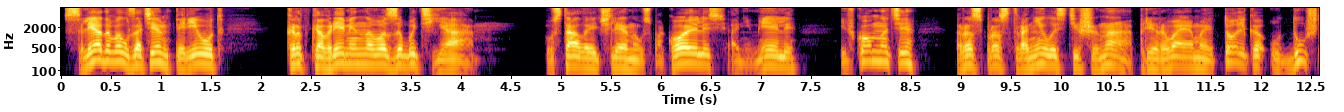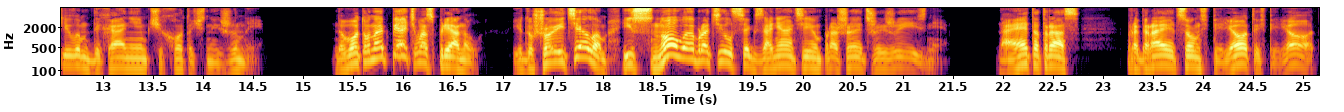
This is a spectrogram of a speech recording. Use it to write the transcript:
Следовал затем период кратковременного забытья. Усталые члены успокоились, онемели, и в комнате распространилась тишина, прерываемая только удушливым дыханием чехоточной жены. Но вот он опять воспрянул, и душой, и телом, и снова обратился к занятиям прошедшей жизни. На этот раз пробирается он вперед и вперед,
